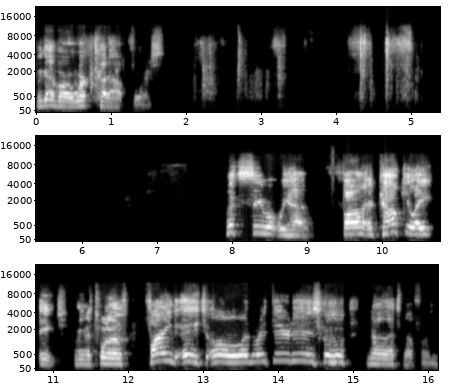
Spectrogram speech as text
we got our work cut out for us. Let's see what we have. Follow and calculate H. I mean, it's one of those, find H. Oh, right there it is. no, that's not funny.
